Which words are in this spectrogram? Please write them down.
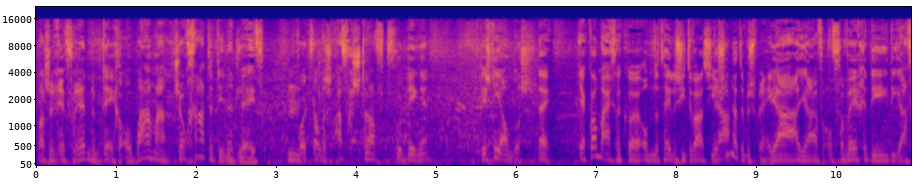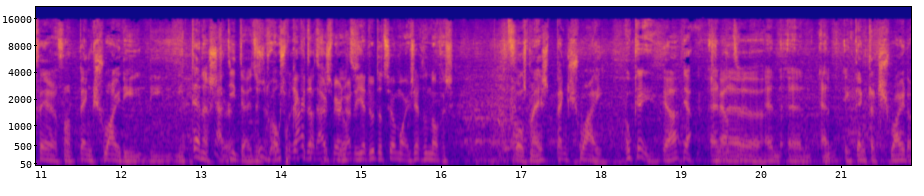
was een referendum tegen Obama. Zo gaat het in het leven. Je wordt wel eens afgestraft voor dingen. Het is niet anders. Nee. Jij kwam eigenlijk eh, om dat hele situatie in Ja. China te bespreken. Ja, ja, of vanwege die, die affaire van Peng Shuai, die, die, die tennister. Ja, die dus Hoe, open hoe spreek je kaart dat uit. Bernard? Jij doet dat zo mooi. Zeg het nog eens. Volgens mij is het Peng Shuai. Oké. Ja, Ja, en, eh, eh, en, en, en ik denk dat Shuai de,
